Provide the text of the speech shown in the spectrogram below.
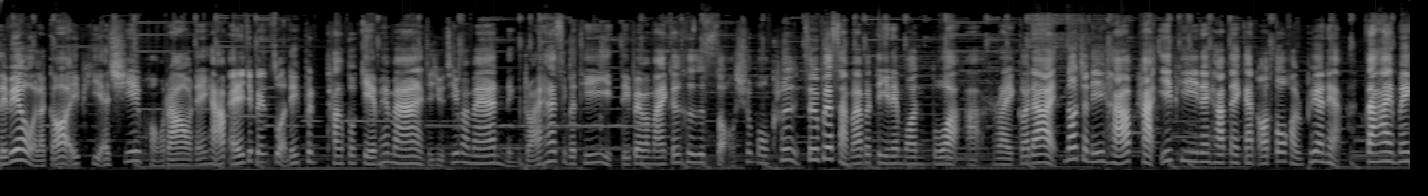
level แล้วก็ EP achieve ของเรานะครับอันนี้จะเป็นส่วนที่ทางตัวเกมให้มาจะอยู่ที่ประมาณ 150นาทีตีไปประมาณก็คือ 2 ชั่วโมงครึ่ง ซึ่งเพื่อนสามารถไปตีในบอลตัวอะไรก็ได้ นอกจากนี้ครับหาก EP นะครับในการออโต้ของเพื่อนเนี่ยได้ไม่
